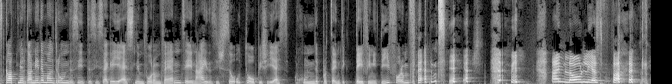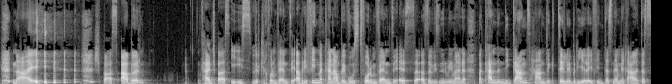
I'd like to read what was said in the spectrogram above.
es geht mir da nicht einmal darum, dass ich, dass ich sage, ich esse nicht mehr vor dem Fernsehen. Nein, das ist so utopisch. Ich esse hundertprozentig definitiv vor dem Fernseher. I'm lonely as fuck. Nein. Spaß. Aber kein Spaß. Ich esse wirklich vor dem Fernsehen. Aber ich finde, man kann auch bewusst vor dem Fernsehen essen. Also, wissen Sie, wie ich meine? Man kann dann die ganze Handlung zelebrieren. Ich finde das nämlich auch, das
